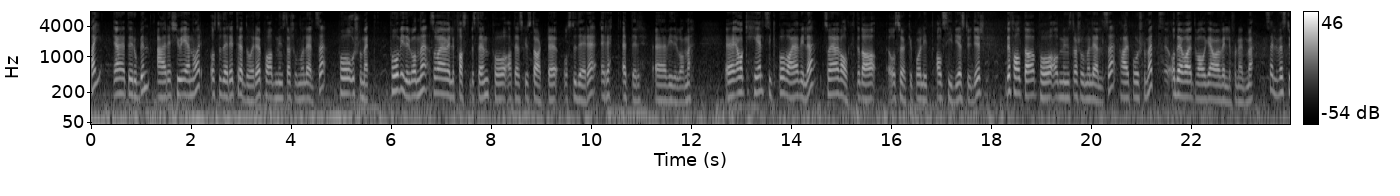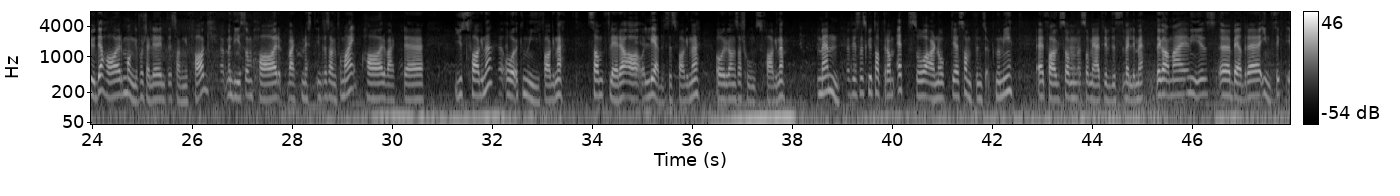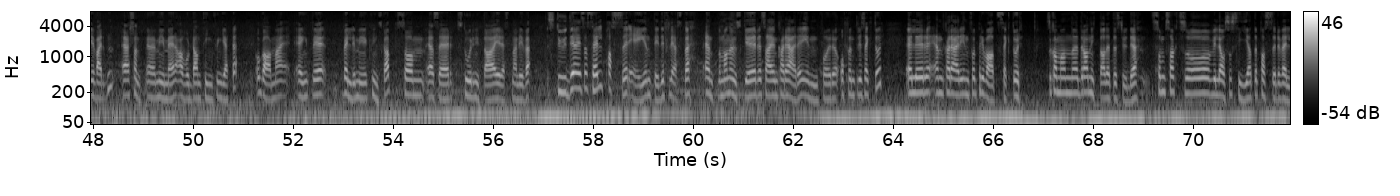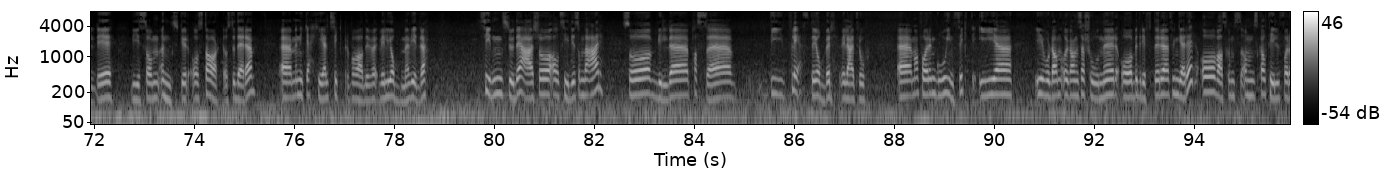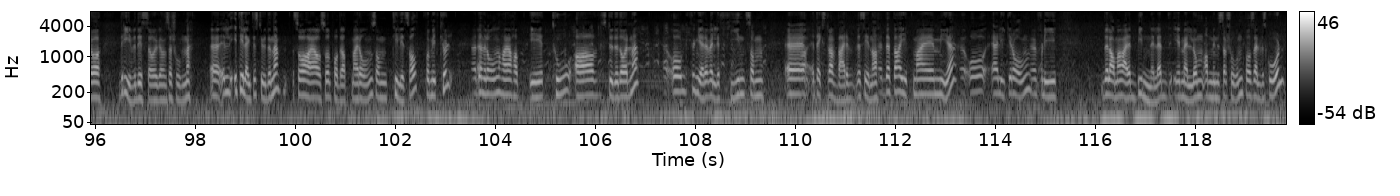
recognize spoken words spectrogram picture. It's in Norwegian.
Hei, jeg heter Robin, er 21 år og studerer tredjeåret på administrasjon og ledelse på Oslo OsloMet. På videregående så var jeg veldig fast bestemt på at jeg skulle starte å studere rett etter eh, videregående. Eh, jeg var ikke helt sikker på hva jeg ville, så jeg valgte da å søke på litt allsidige studier. Det falt da på administrasjon og ledelse her på Oslo OsloMet, og det var et valg jeg var veldig fornøyd med. Selve studiet har mange forskjellige interessante fag, men de som har vært mest interessante for meg, har vært eh, jusfagene og økonomifagene, samt flere av ledelsesfagene og organisasjonsfagene. Men hvis jeg skulle tatt fram ett, så er nok samfunnsøkonomi et fag som, som, jeg trivdes veldig med. Det ga meg mye eh, bedre innsikt i verden. Jeg skjønte eh, mye mer av hvordan ting fungerte, og ga meg egentlig veldig mye kunnskap som jeg ser stor nytte av i resten av livet. Studiet i seg selv passer egentlig de fleste, enten om man ønsker seg en karriere innenfor offentlig sektor eller en karriere innenfor privat sektor. Så kan man eh, dra nytte av dette studiet. Som sagt så vil jeg også si at det passer veldig de som ønsker å starte å studere, eh, men ikke er helt sikre på hva de vil jobbe med videre. Siden studiet er så allsidig som det er, så vil det passe de fleste jobber, vil jeg tro. Eh, man får en god innsikt i, eh, i hvordan organisasjoner og bedrifter fungerer, og hva som skal til for å drive disse organisasjonene. Eh, I tillegg til studiene så har jeg også pådratt meg rollen som tillitsvalgt for mitt kull. Eh, denne rollen har jeg hatt i to av studieårene, og fungerer veldig fint som eh, et ekstra verv ved siden av. Dette har gitt meg mye, og jeg liker rollen fordi det lar meg være et bindeledd mellom administrasjonen på selve skolen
